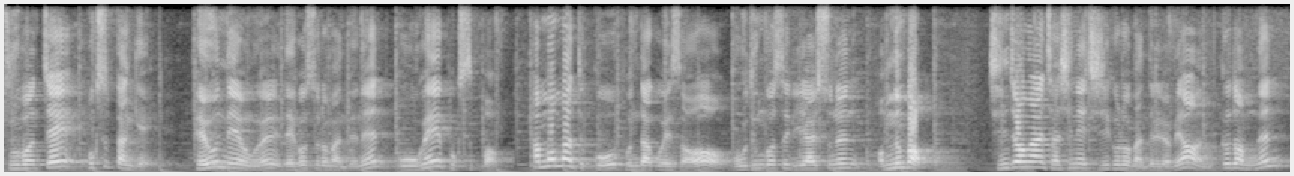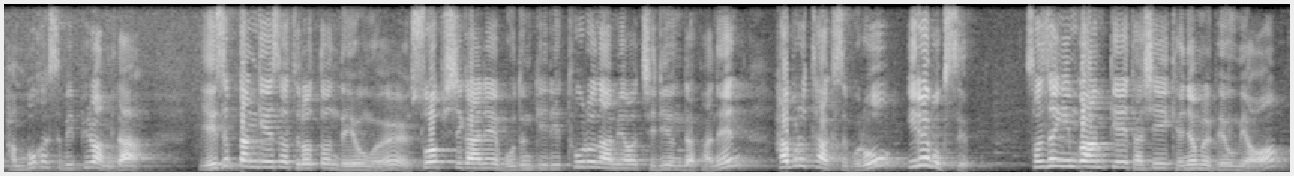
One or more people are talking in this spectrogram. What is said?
두 번째, 복습 단계. 배운 내용을 내 것으로 만드는 5회 복습법. 한 번만 듣고 본다고 해서 모든 것을 이해할 수는 없는 법. 진정한 자신의 지식으로 만들려면 끝없는 반복 학습이 필요합니다. 예습 단계에서 들었던 내용을 수업 시간에 모든끼리 토론하며 질의응답하는 하브루트 학습으로 1회 복습. 선생님과 함께 다시 개념을 배우며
